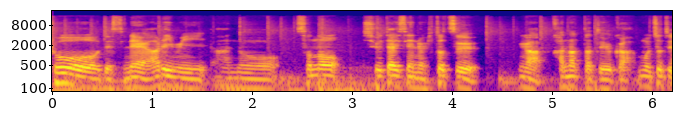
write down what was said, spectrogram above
今日ですねある意味あのその集大成の一つが叶ったというかもうちょっと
